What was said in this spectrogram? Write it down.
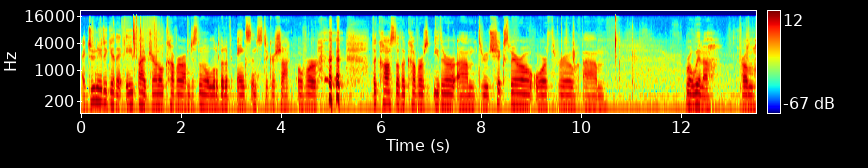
I do need to get an A5 journal cover. I'm just in a little bit of angst and sticker shock over the cost of the covers either um, through Chic Sparrow or through um, Rowena from,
